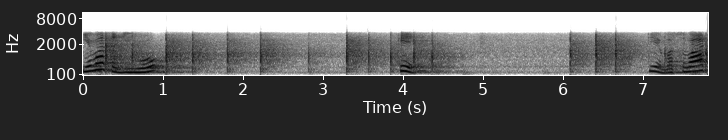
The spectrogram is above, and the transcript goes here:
એવા સજીવો કે તે વસવાટ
